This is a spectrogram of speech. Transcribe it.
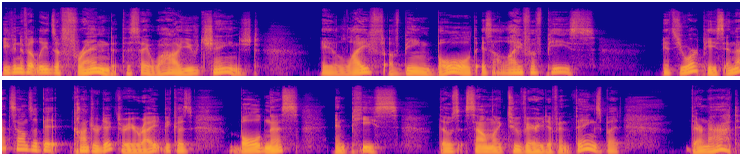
Even if it leads a friend to say, Wow, you've changed. A life of being bold is a life of peace. It's your peace. And that sounds a bit contradictory, right? Because boldness and peace, those sound like two very different things, but they're not.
